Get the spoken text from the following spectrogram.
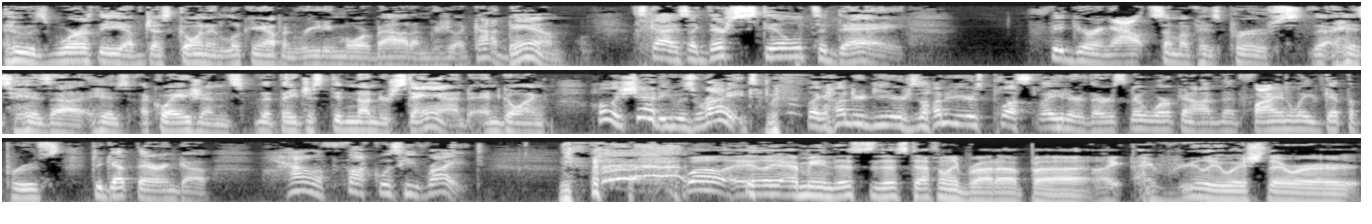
who's worthy of just going and looking up and reading more about him because you're like, God damn, this guy's like, they're still today figuring out some of his proofs, his his uh, his equations that they just didn't understand, and going, holy shit, he was right. like hundred years, hundred years plus later, they're still working on that. Finally, get the proofs to get there and go, how the fuck was he right? well, I mean, this this definitely brought up. Uh, like, I really wish there were.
